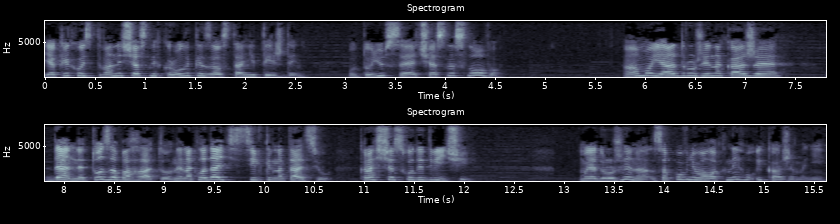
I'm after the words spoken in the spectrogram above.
якихось два нещасних кролики за останній тиждень. Ото й усе, чесне слово. А моя дружина каже Денне, то забагато, не накладайте стільки на тацю, краще сходи двічі. Моя дружина заповнювала книгу і каже мені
